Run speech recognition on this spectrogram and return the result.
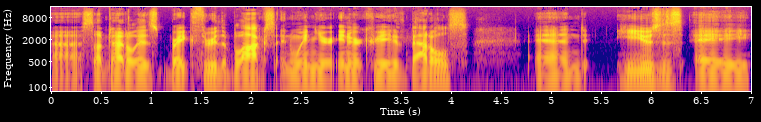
uh, subtitle is Break Through the Blocks and Win Your Inner Creative Battles. And he uses a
